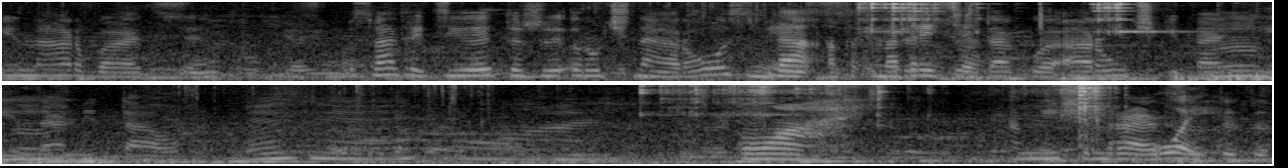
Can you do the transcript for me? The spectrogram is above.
И на Арбате. Посмотрите, это же ручная роспись. Да, а посмотрите. всё такое, а ручки какие, Мгм. да, металл. Мгм. Ой. Ой, мне еще нравится Ой. вот этот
